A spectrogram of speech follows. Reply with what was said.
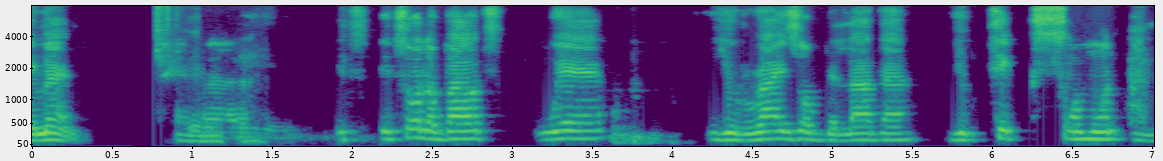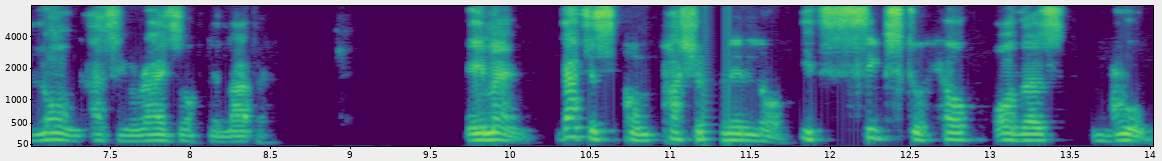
Amen. Amen. It's, it's all about where you rise up the ladder, you take someone along as you rise up the ladder. Amen. That is compassionate love. It seeks to help others grow.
